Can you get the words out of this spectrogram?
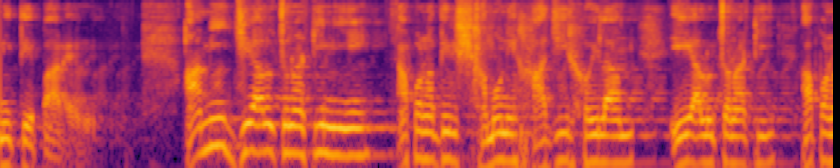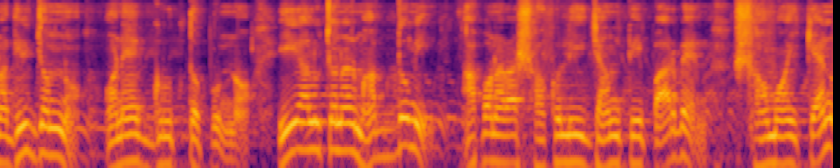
নিতে পারেন। আমি যে আলোচনাটি নিয়ে আপনাদের সামনে হাজির হইলাম, এই আলোচনাটি আপনাদের জন্য অনেক গুরুত্বপূর্ণ। এই আলোচনার মাধ্যমে আপনারা সকলেই জানতে পারবেন সময় কেন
